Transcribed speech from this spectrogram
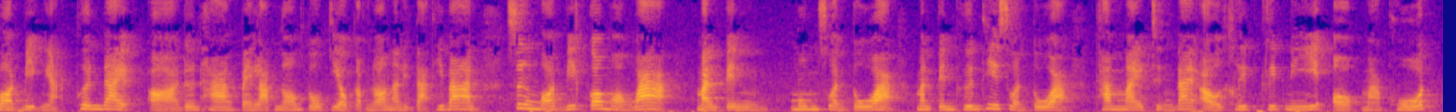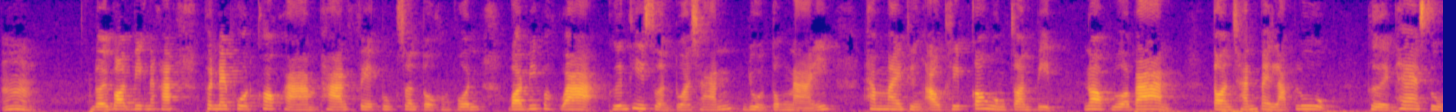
บอดบิ๊กเนี่ยเพื่อนได้เอ่อเดินทางไปรับน้องโตเกียวกับน้องนาริตะที่บ้าน ซึ่งบอสบิ๊กก็มองว่ามันเป็น มุมส่วนตัว มันเป็นพื้นที่ส่วนตัวทำไมถึงได้เอาคลิปคลิปนี้ออกมาโพสต์อืมโดยบอสบิ๊กนะคะ เพิ่นได้โพสต์ข้อความผ่าน Facebook ส่วนตัวของพลบอสบิ๊กบอกว่าพื้นที่ส่วนตัวฉันอยู่ตรงไหนทำไมถึงเอาคลิปกล้องวงจรปิด นอกรั้วบ้าน ตอนฉันไปรับลูก เผยแพร่สู่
